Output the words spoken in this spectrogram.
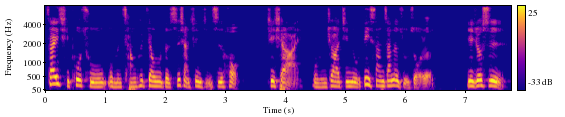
在一起破除我们常会掉入的思想陷阱之后，接下来我们就要进入第三章的主轴了，也就是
